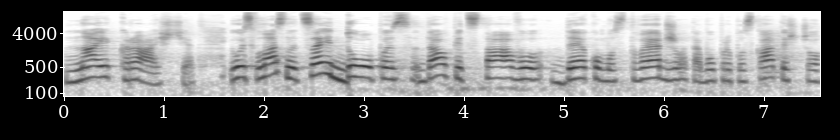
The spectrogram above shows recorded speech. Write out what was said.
найкраще. І ось власне цей допис дав підставу декому стверджувати або припускати, що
